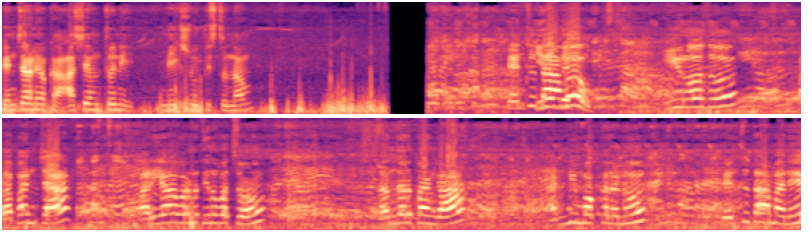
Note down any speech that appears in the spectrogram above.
పెంచాలని యొక్క ఆశయంతో మీకు చూపిస్తున్నాం. పెంచుతాము. ఈరోజు ప్రపంచ పర్యావరణ దినోత్సవం సందర్భంగా అన్ని మొక్కలను పెంచుతామని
